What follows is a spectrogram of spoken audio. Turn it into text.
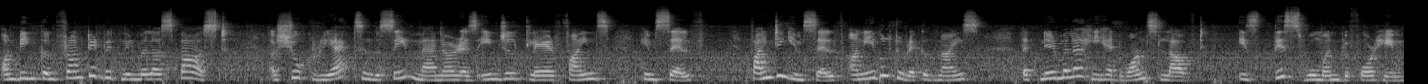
On being confronted with Nirmala's past, Ashok reacts in the same manner as Angel Clare finds himself, finding himself unable to recognize that Nirmala he had once loved is this woman before him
